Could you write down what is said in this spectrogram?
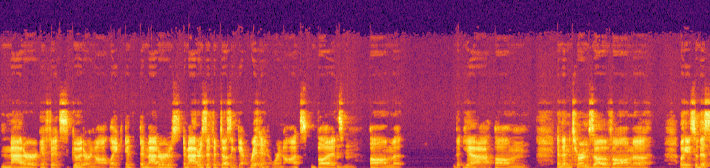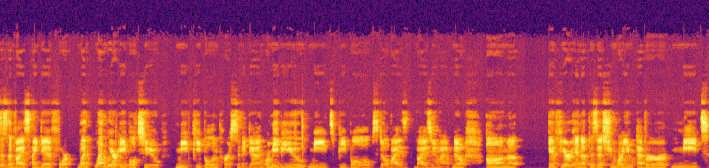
matter if it's good or not like it, it matters it matters if it doesn't get written or not but mm-hmm. um but yeah um and then in terms of um uh, okay so this is advice i give for when when we are able to meet people in person again, or maybe you meet people still via via Zoom. I don't know. Um, if you're in a position where you ever meet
